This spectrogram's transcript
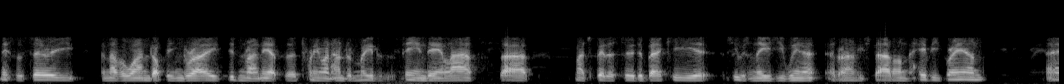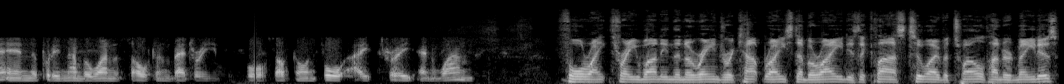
Necessary, another one, dropping grade. Didn't run out the 2100 metres at Sandown last start. Much better suited back here. She was an easy winner at her only start on the heavy ground and I put in number one assault and battery four. So I've gone four, eight, three, and one. 4831 in the Narrandera Cup race. Number eight is a class two over 1200 metres.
